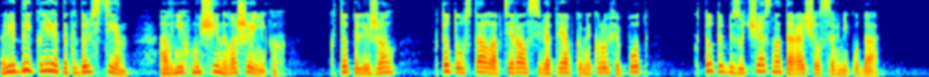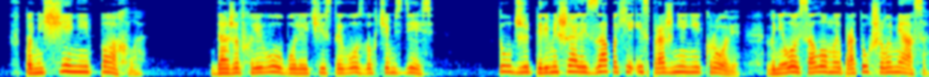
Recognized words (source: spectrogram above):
Ряды клеток вдоль стен, а в них мужчины в ошейниках. Кто-то лежал, кто-то устало обтирал с себя тряпками кровь и пот, кто-то безучастно таращился в никуда. В помещении пахло. Даже в хлеву более чистый воздух, чем здесь. Тут же перемешались запахи испражнений крови, гнилой соломы и протухшего мяса,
